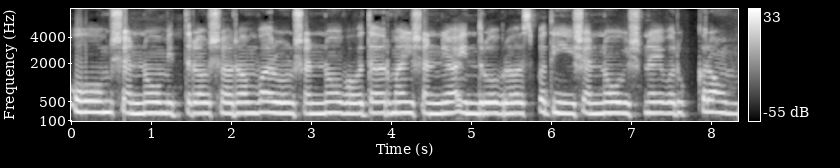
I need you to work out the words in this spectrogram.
ॐ शन्नो मित्रं शरं वरुण शन्नो भवतर्मयि शन्य इन्द्रो बृहस्पती शन्नो विष्णुवरुक्रम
